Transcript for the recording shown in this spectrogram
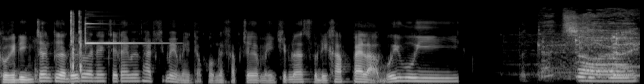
กดกระดิ่งแจ้งเตือนด้วยด้วยนะ จะได้ไม่พลาดคลิปใหม่ๆจากผมนะครับ เจอกันใหม่คลิปหน้า สวัสดีครับ ไปละวุ้ยวุ้ย But that's alright.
